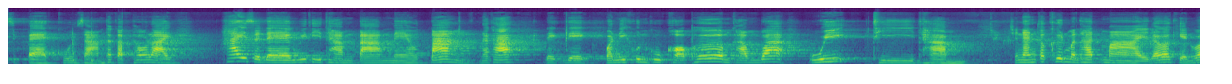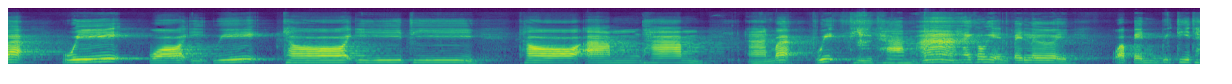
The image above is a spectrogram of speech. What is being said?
28คูณ3เท่ากับเท่าไหร่ ให้แสดงวิธีทำตามแนวตั้งนะคะ เด็กๆ วันนี้คุณครูขอเพิ่มคำว่าวิ ธีทำฉะนั้นก็ขึ้นบรรทัดหมายแล้วก็เขียนว่า วิวออีวิทออีทีทออัมทำอ่านว่าวิธีทำอ่าให้เขาเห็นไปเลย ว่าเป็นวิธีท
